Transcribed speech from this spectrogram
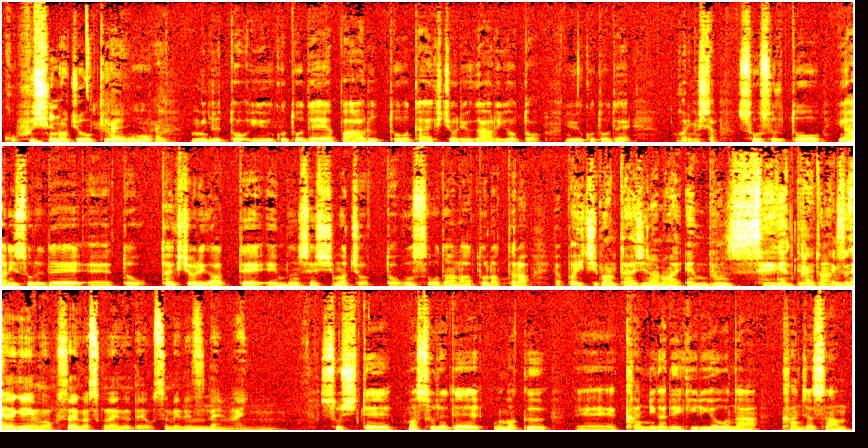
こう浮腫の状況を見るということで、やっぱあると体液潮流があるよということでわかりました。そうするとやはりそれで、えーと、待機調理があって塩分摂取もちょっと多そうだなとなったらやっぱり一番大事なのは塩分制限ということなんですね、はい、塩分制限は副作用が少ないのでおすすめですね、はい、そして、まあ、それでうまく、えー、管理ができるような患者さん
